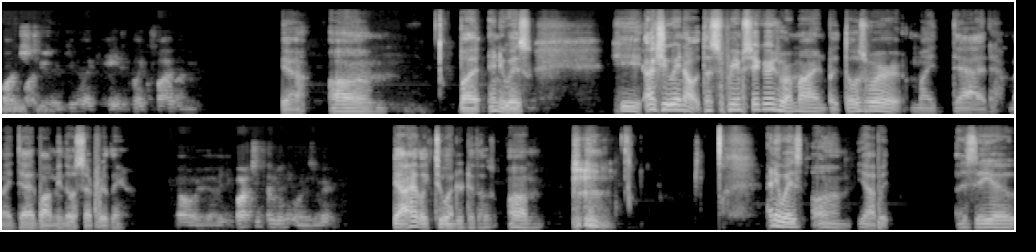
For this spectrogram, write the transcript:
like eight, like five. Yeah. Um, but anyways, he actually wait no, the Supreme stickers were mine, but those were my dad. My dad bought me those separately. Oh yeah, he bought you them anyways, right? Yeah, I had like two hundred of those. Um. anyways, um, yeah, but Isaiah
